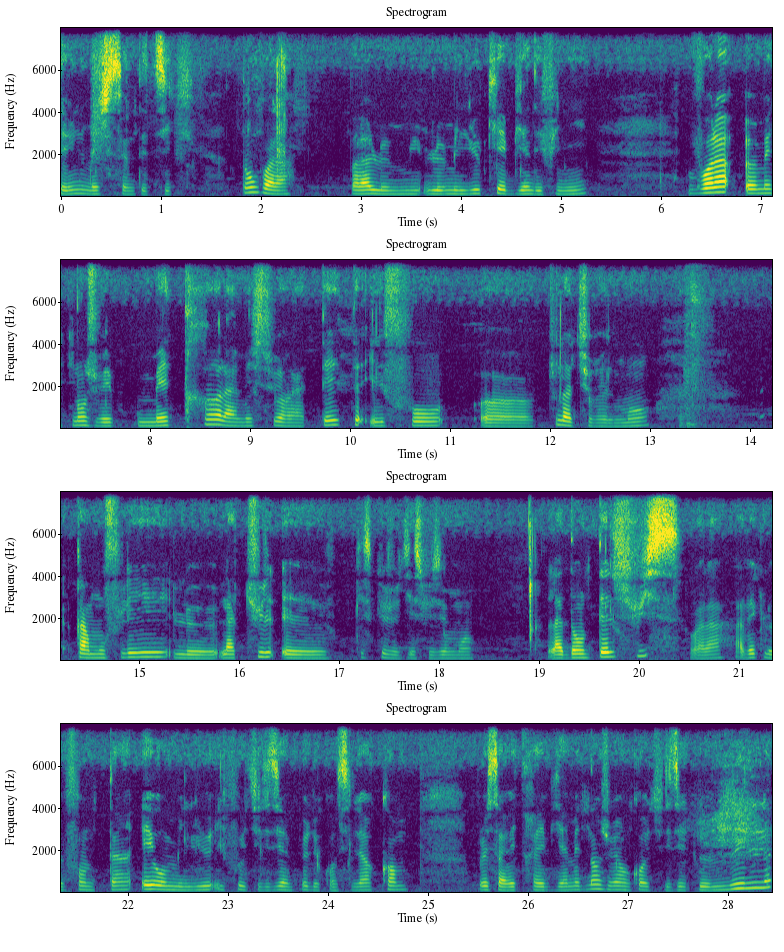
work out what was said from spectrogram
une mèche synthétique. Donc voilà, voilà le, le milieu qui est bien défini. Voilà, euh, maintenant je vais mettre la mèche sur la tête. Il faut euh, tout naturellement camoufler le, la tuile. Qu'est-ce que je dis, excusez-moi la dentelle suisse, voilà, avec le fond de teint. Et au milieu, il faut utiliser un peu de concealer comme vous le savez très bien. Maintenant, je vais encore utiliser de l'huile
